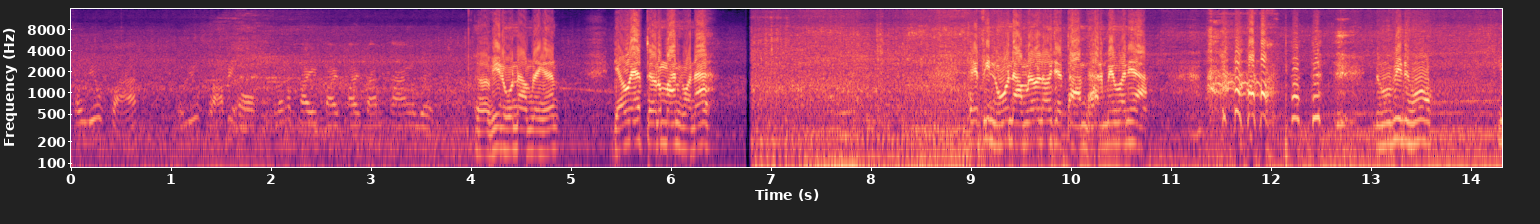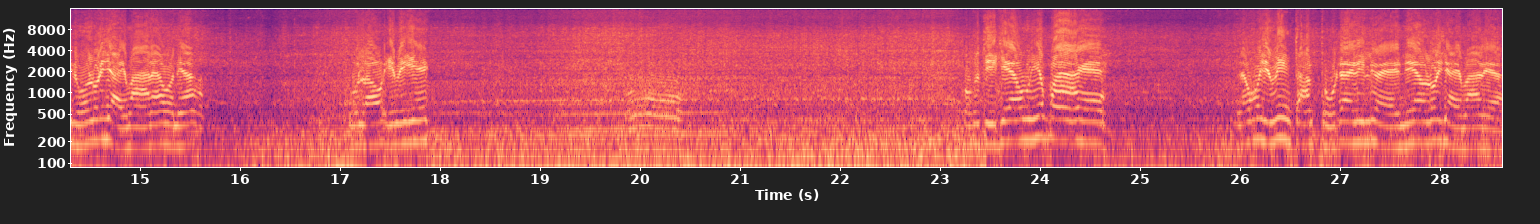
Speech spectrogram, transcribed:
เอาเลี้ยวขวาเอาเลี้ยวขวาไปออกแล้วก็ไปไปไปตามทางกันเลยเออพี่หนูนำเลยงั้น เดี๋ยวแวะเติมน้ำมันก่อนนะให้พี่หนูนำแล้วเราจะตามทันไหมวะเนี่ย ดูพี่หนูพี่หนูรถใหญ่มานะวันเนี้ยคุณเราเอ็มเอ็กโอ้ปกติแกเอาเวียบมาไงแล้วก็จะวิ่งตามตูดได้เรื่อยๆอันนี้เอารถใหญ่มาเนี่ย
